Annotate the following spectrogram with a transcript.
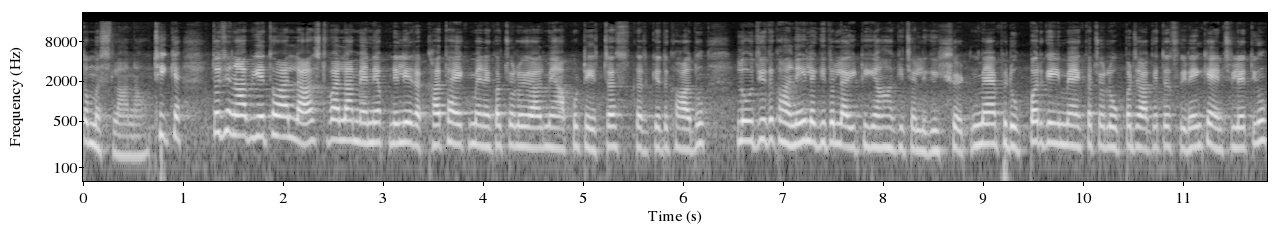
तो मसला ना हो। ठीक है? तो जनाब, ये तो लास्ट वाला, मैंने अपने लिए रखा था एक। मैंने कहा, चलो यार, मैं आपको टेस्ट टेस्ट करके दिखा दूँ। लो जी, दिखाने ही लगी तो लाइट यहाँ की चली गई। शर्ट मैं फिर ऊपर गई, मैं चलो ऊपर जाके तस्वीरें खींच लेती हूँ।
